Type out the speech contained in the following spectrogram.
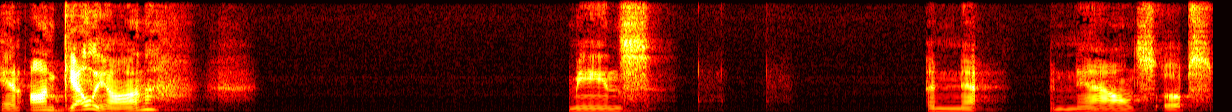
And angelion means announce, oops,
